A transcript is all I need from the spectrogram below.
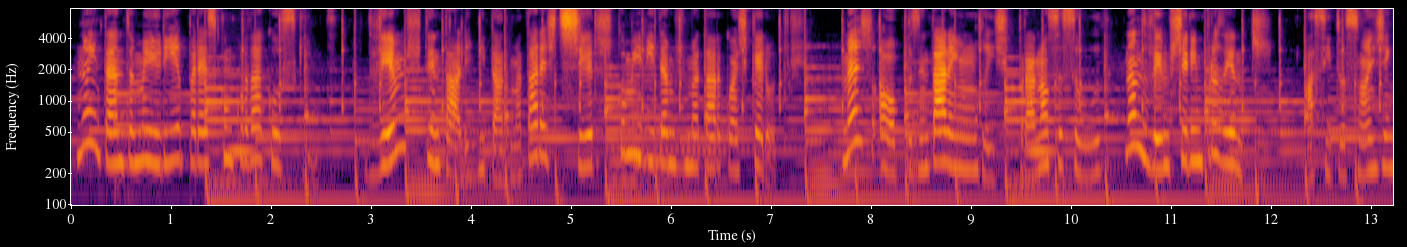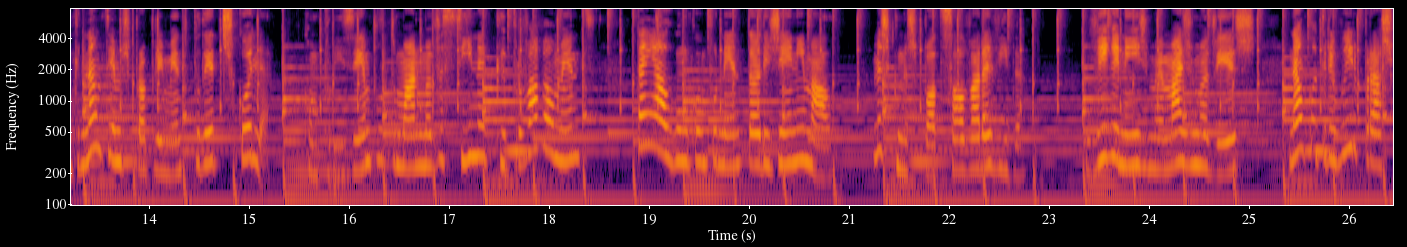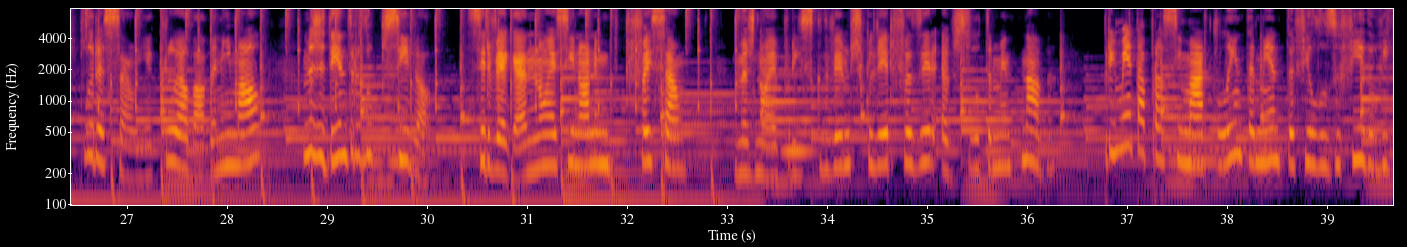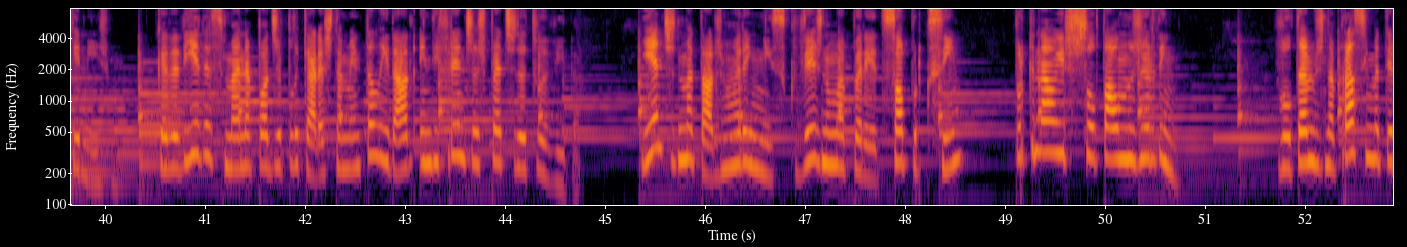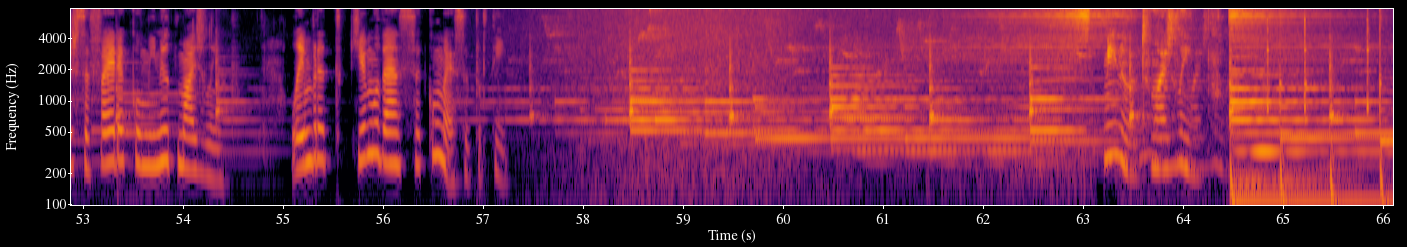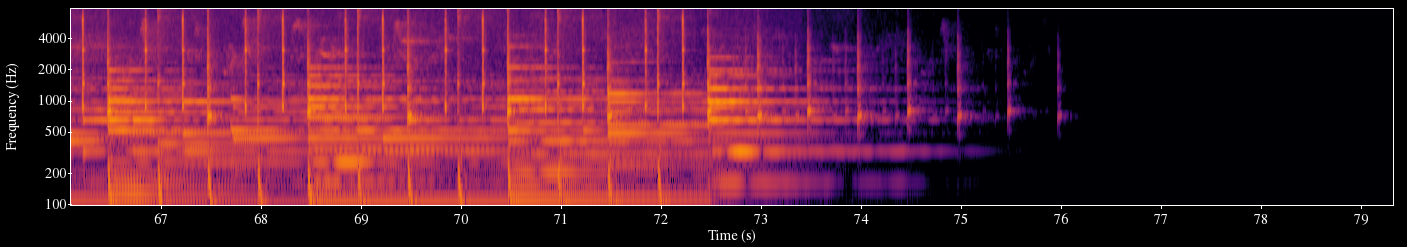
No entanto, a maioria parece concordar com o seguinte: devemos tentar evitar matar estes seres como evitamos matar quaisquer outros. Mas, ao apresentarem um risco para a nossa saúde, não devemos ser imprudentes. Há situações em que não temos propriamente poder de escolha, como por exemplo tomar uma vacina que provavelmente tem algum componente de origem animal, mas que nos pode salvar a vida. O veganismo é, mais uma vez, não contribuir para a exploração e a crueldade animal, mas dentro do possível. Ser vegano não é sinónimo de perfeição, mas não é por isso que devemos escolher fazer absolutamente nada. Experimenta aproximar-te lentamente da filosofia do veganismo. Cada dia da semana podes aplicar esta mentalidade em diferentes aspectos da tua vida. E antes de matares um aranhiço que vês numa parede só porque sim, por que não ires soltá-lo no jardim? Voltamos na próxima terça-feira com um minuto mais limpo. Lembra-te que a mudança começa por ti. minuto mais limpo.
